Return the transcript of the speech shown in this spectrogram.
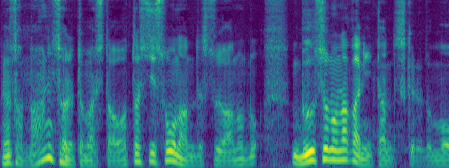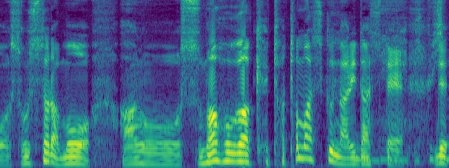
皆さん何されてました？私そうなんです。あのブースの中にいたんですけれどもそしたらもうあのスマホがけたたましくなりだして、ねで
